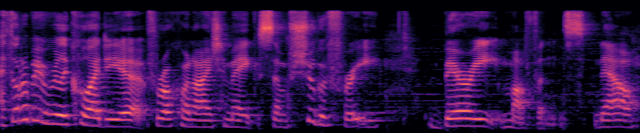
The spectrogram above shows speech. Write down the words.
I thought it'd be a really cool idea for Rocco and I to make some sugar-free berry muffins. Now,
